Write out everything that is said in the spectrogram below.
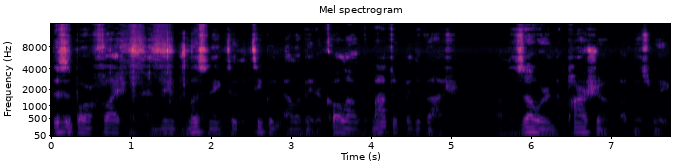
This is Baruch Fleischman, and you've been listening to the Tikkun Elevator Kollel, the Matuk Bedivash, on the Zohar and the Parsha of this week.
